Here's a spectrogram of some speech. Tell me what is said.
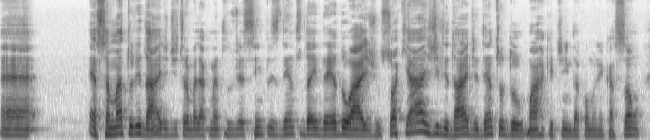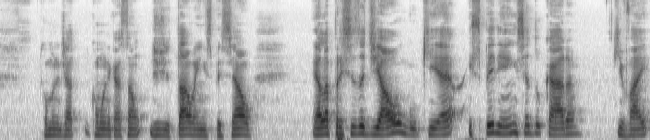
é, essa maturidade de trabalhar com metodologia simples dentro da ideia do ágil. Só que a agilidade dentro do marketing da comunicação, comunicação digital em especial, ela precisa de algo que é experiência do cara que vai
